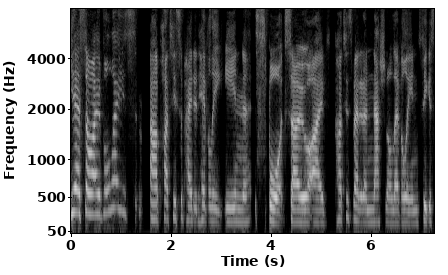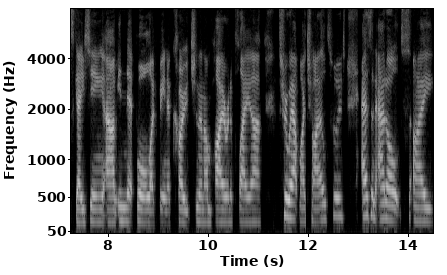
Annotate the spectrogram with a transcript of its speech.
yeah, so I've always uh, participated heavily in sport. So I've participated at a national level in figure skating, um, in netball. I've been a coach and an umpire and a player throughout my childhood. As an adult, I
